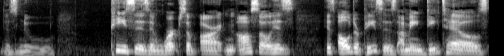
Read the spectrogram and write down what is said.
this new pieces and works of art, and also his his older pieces. I mean, details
